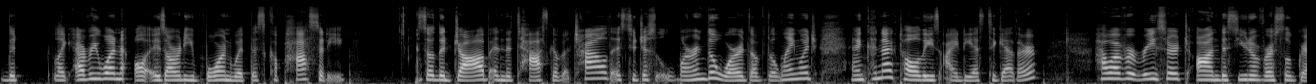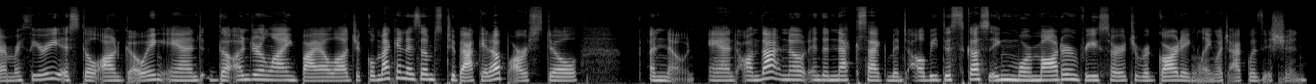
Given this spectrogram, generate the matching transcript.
The like everyone is already born with this capacity. So, the job and the task of a child is to just learn the words of the language and connect all these ideas together. However, research on this universal grammar theory is still ongoing, and the underlying biological mechanisms to back it up are still unknown. And on that note, in the next segment, I'll be discussing more modern research regarding language acquisition.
